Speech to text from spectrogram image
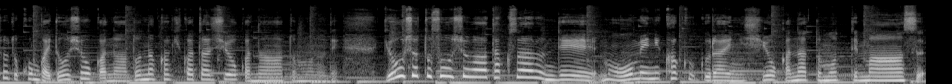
ちょっと今回どうしようかなどんな書き方しようかなと思うので行書と草書はたくさんあるんでもう多めに書くぐらいにしようかなと思ってます。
